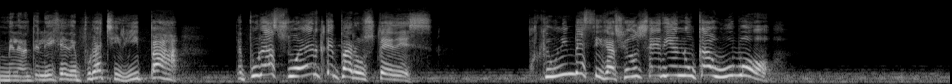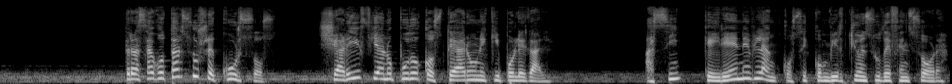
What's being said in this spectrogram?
Me levanté y le dije, de pura chiripa, de pura suerte para ustedes. Porque una investigación seria nunca hubo. Tras agotar sus recursos, Sharif ya no pudo costear un equipo legal. Así que Irene Blanco se convirtió en su defensora.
